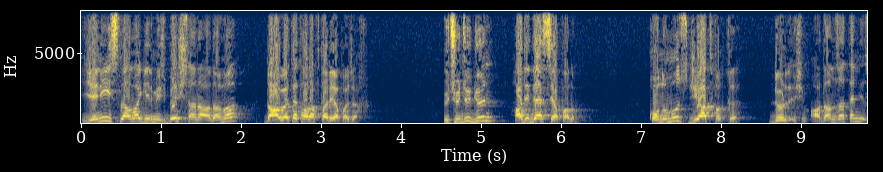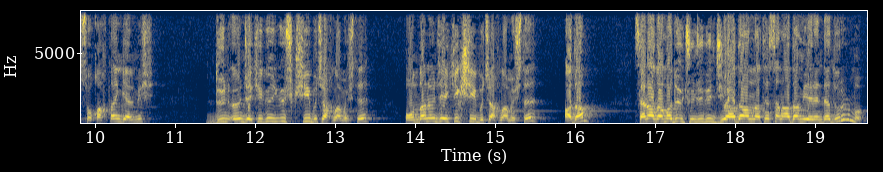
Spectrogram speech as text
yeni İslam'a girmiş beş tane adamı davete taraftar yapacak. Üçüncü gün hadi ders yapalım. Konumuz cihat fıkhı. Dört, şimdi adam zaten sokaktan gelmiş. Dün önceki gün üç kişiyi bıçaklamıştı. Ondan önce iki kişiyi bıçaklamıştı. Adam. Sen adama da üçüncü gün cihadı anlatırsan adam yerinde durur mu?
